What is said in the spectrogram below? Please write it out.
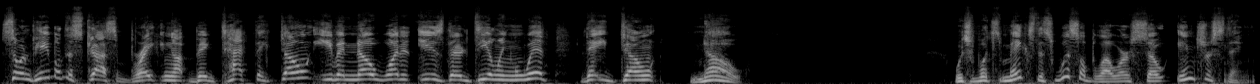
So when people discuss breaking up big tech, they don't even know what it is they're dealing with. They don't know. Which what makes this whistleblower so interesting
